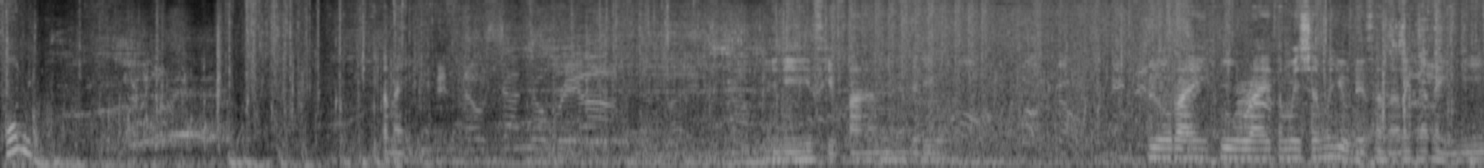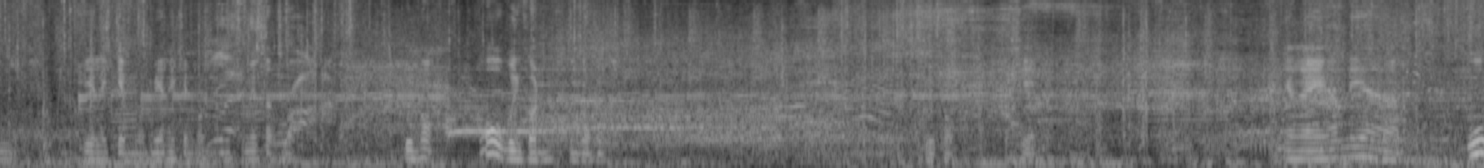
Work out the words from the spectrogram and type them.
โอ้ตัวไหนนี่นี่สีฟ้านี่น่าจะดีกว่าคืออะไรคืออะไรทำไมฉันมาอยู่ในสถานการณ์อย่างนี้มีอะไรเก็บหมดมีอะไรเก็บหมดฉันไม่สนหรอกดูหกโอ้วินคนวินคนดูหกโอเคยังไงครับเนี่ยอู้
